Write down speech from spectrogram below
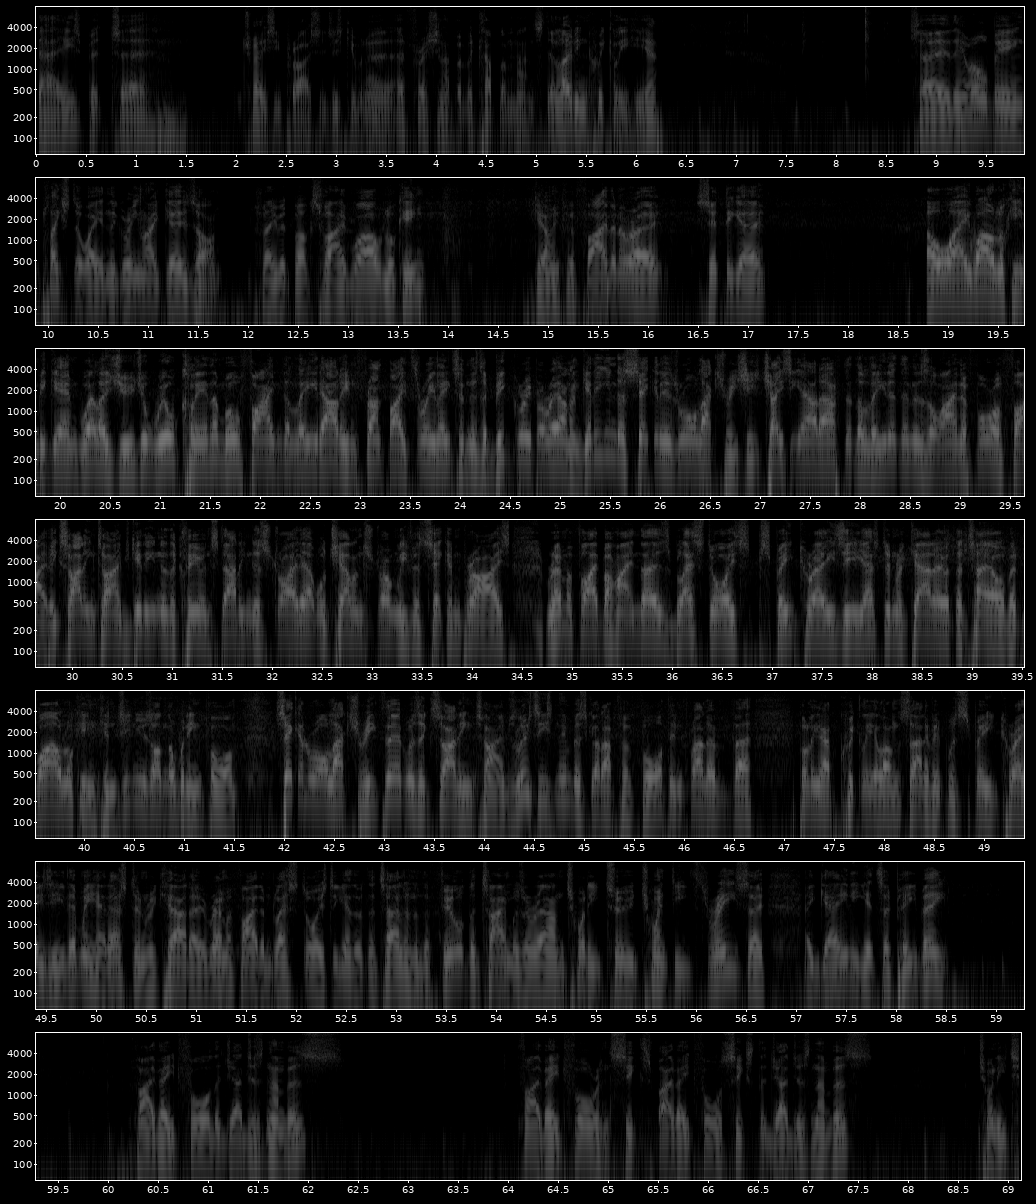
days, but uh, Tracy Price has just given a, a freshen up of a couple of months. They're loading quickly here. So they're all being placed away and the green light goes on. Favourite box five, wild looking. Going for five in a row. Set to go. Away, while looking began well as usual. We'll clear them. We'll find the lead out in front by three lengths, and there's a big group around them. Getting into second is Raw Luxury. She's chasing out after the leader. Then there's a line of four or five. Exciting times getting into the clear and starting to stride out. Will challenge strongly for second prize. Ramified behind those, Blastoise, Speed Crazy, Aston Ricardo at the tail, but while Looking continues on the winning form. Second Raw Luxury. Third was Exciting Times. Lucy's Nimbus got up for fourth in front of. Uh, Pulling up quickly alongside of it was Speed Crazy. Then we had Aston Ricardo, Ramified and Blastoise together at the tail end of the field. The time was around 22.23, so again he gets a PB. 584, the judges' numbers. 584 and 6, 584, 6, the judges' numbers. 22.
